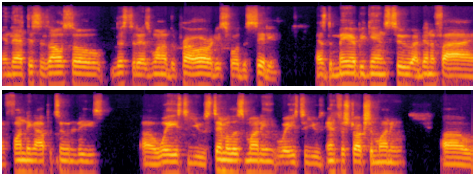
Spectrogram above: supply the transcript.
and that this is also listed as one of the priorities for the city as the mayor begins to identify funding opportunities, uh, ways to use stimulus money, ways to use infrastructure money. Uh,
